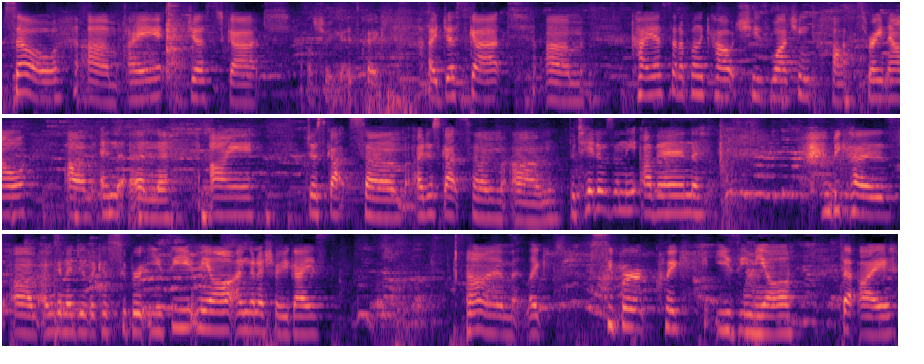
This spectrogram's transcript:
So um, I just got, I'll show you guys quick. I just got um, Kaya set up on the couch. She's watching Tots right now. Um, and, then I just got some, I just got some um, potatoes in the oven because um, I'm gonna do like a super easy meal. I'm gonna show you guys um, like super quick, easy meal that I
